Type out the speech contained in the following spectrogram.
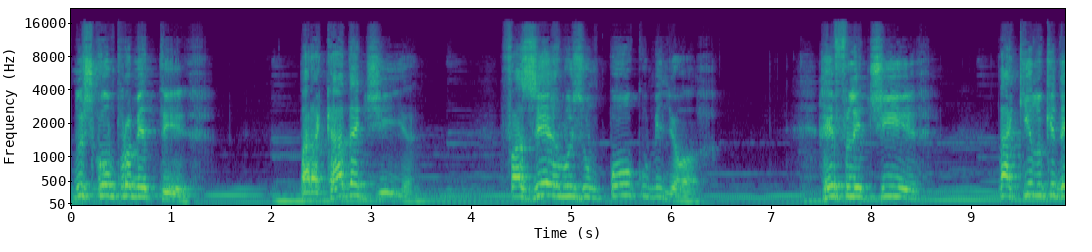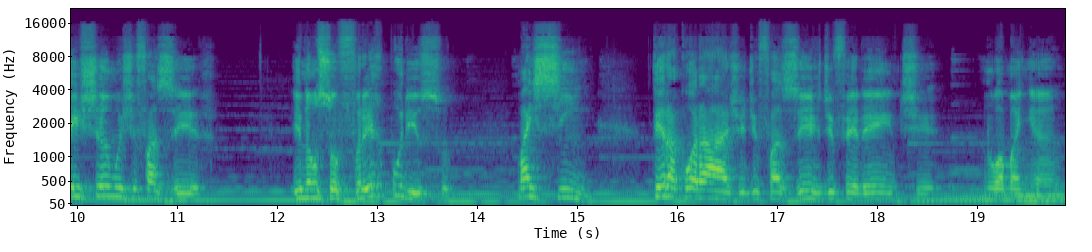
nos comprometer para cada dia fazermos um pouco melhor, refletir naquilo que deixamos de fazer e não sofrer por isso, mas sim ter a coragem de fazer diferente no amanhã.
